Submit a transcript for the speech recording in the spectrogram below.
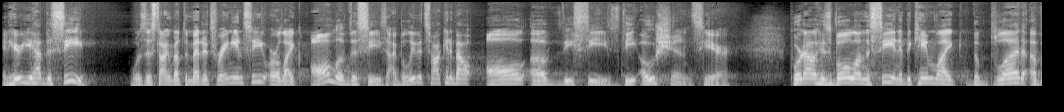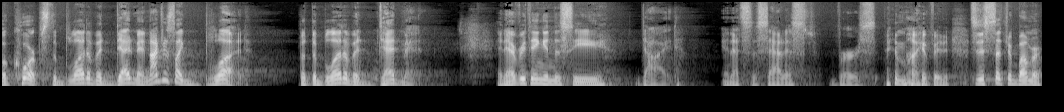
And here you have the sea. Was this talking about the Mediterranean Sea or like all of the seas? I believe it's talking about all of the seas, the oceans here. Poured out his bowl on the sea, and it became like the blood of a corpse, the blood of a dead man. Not just like blood, but the blood of a dead man. And everything in the sea died. And that's the saddest verse, in my opinion. It's just such a bummer.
